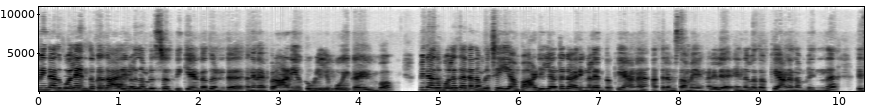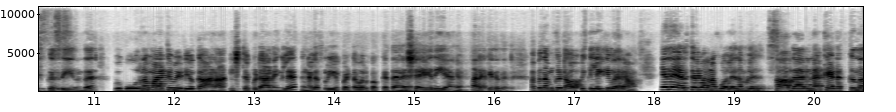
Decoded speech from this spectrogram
പിന്നെ അതുപോലെ എന്തൊക്കെ കാര്യങ്ങൾ നമ്മൾ ശ്രദ്ധിക്കേണ്ടതുണ്ട്? അങ്ങനെ പ്രാണിയൊക്കെ ഉള്ളിൽ പോയി കഴിയുമ്പോൾ പിന്നെ അതുപോലെ തന്നെ നമ്മൾ ചെയ്യാൻ പാടില്ലാത്ത കാര്യങ്ങൾ എന്തൊക്കെയാണ്? അത്തരം സമയങ്ങളിൽ എന്നുള്ളതൊക്കെയാണ് നമ്മൾ ഇന്ന് ഡിസ്കസ് ചെയ്യുന്നത്. അപ്പോൾ പൂർണമായിട്ട് വീഡിയോ കാണാൻ ഇഷ്ടപ്പെടുകയാണെങ്കിൽ നിങ്ങളുടെ പ്രിയപ്പെട്ടവർക്കൊക്കെ തന്നെ ഷെയർ ചെയ്യാനും മറക്കരുത്. അപ്പൊ നമുക്ക് ടോപ്പിക്കിലേക്ക് വരാം. ഞാൻ നേരത്തെ പറഞ്ഞ പോലെ നമ്മൾ സാധാരണ കിടക്കുന്ന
